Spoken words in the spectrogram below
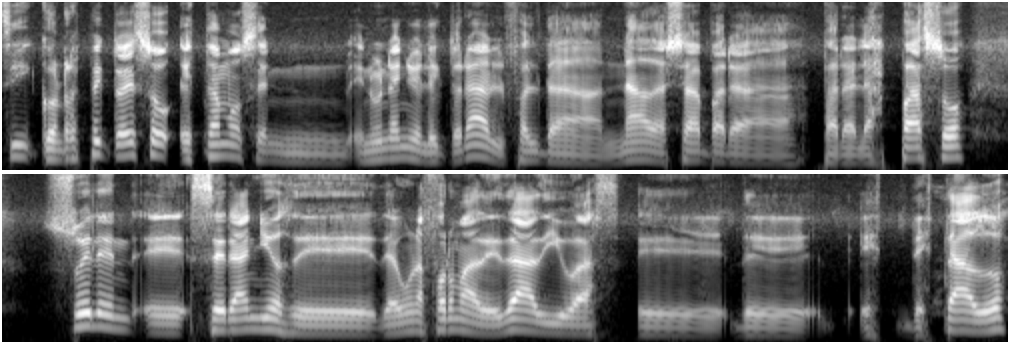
Sí, con respecto a eso, estamos en, un año electoral, falta nada ya para, para las pasos. Suelen eh, ser años de, de alguna forma de dádivas eh, de, de, Estado.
